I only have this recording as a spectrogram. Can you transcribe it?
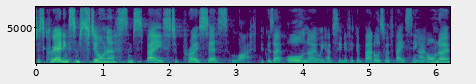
Just creating some stillness, some space to process life. Because I all know we have significant battles we're facing. I all know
